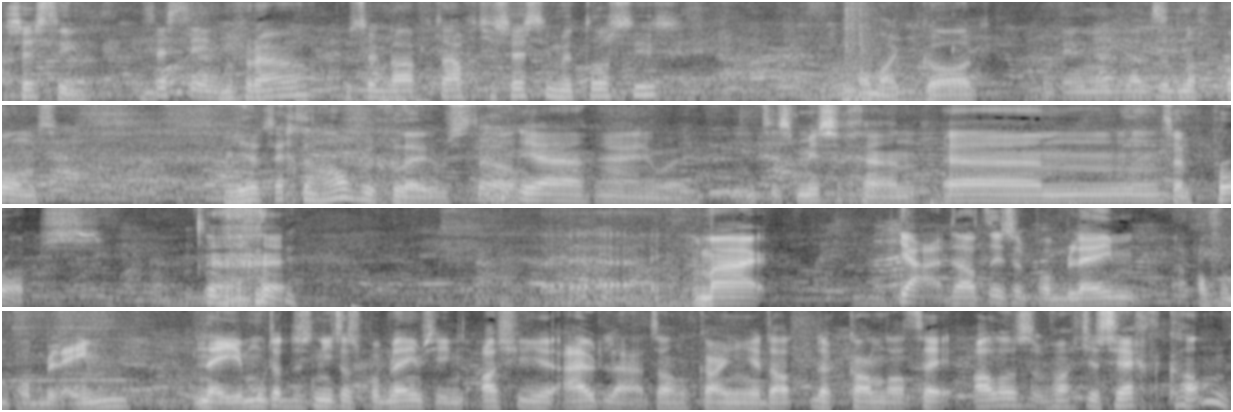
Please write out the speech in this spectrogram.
16. 16. Mevrouw, we zijn daar tafeltje 16 met tosties. Oh my god. Ik denk niet dat het nog komt. Je hebt echt een half uur geleden besteld. Ja, Ja, anyway. het is misgegaan. Ehm, Het zijn props. maar ja, dat is een probleem. Of een probleem. Nee, je moet dat dus niet als probleem zien. Als je je uitlaat, dan kan, je dat, dan kan dat te- alles wat je zegt kan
